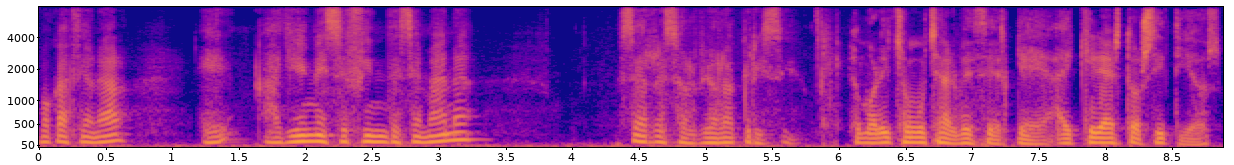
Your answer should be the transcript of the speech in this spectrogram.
vocacional. Eh, allí en ese fin de semana se resolvió la crisis. Hemos dicho muchas veces que hay que ir a estos sitios.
